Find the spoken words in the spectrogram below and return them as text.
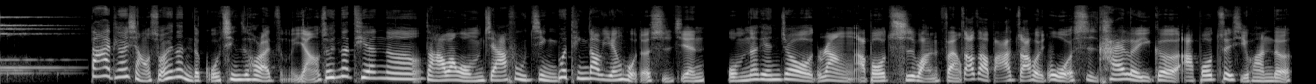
大家一定会想说，哎，那你的国庆日后来怎么样？所以那天呢，打完我们家附近会听到烟火的时间。我们那天就让阿波吃完饭，早早把他抓回卧室，开了一个阿波最喜欢的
